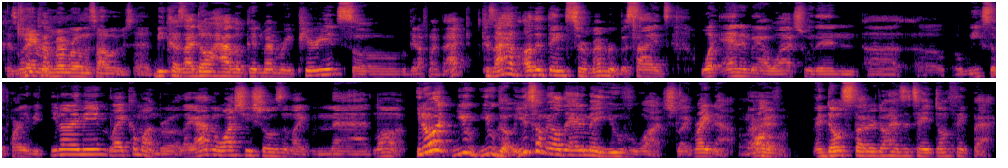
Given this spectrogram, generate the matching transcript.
Because Can't comes, remember on the top of his head. because I don't have a good memory period, so get off my back. Because I have other things to remember besides what anime I watched within uh, a, a week's apart of each. You know what I mean? Like, come on, bro. Like, I haven't watched these shows in like mad long. You know what? You you go. You tell me all the anime you've watched, like right now, all Alright. of them. And don't stutter. Don't hesitate. Don't think back.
